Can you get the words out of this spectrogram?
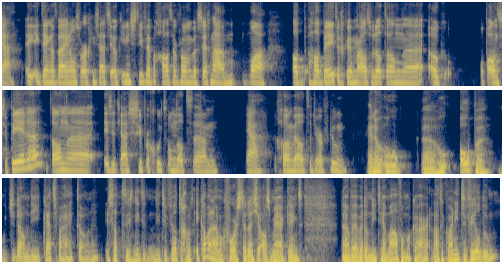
ja, ik, ik, denk dat wij in onze organisatie ook initiatief hebben gehad waarvan we zeggen, nou, had, had beter kunnen. Maar als we dat dan uh, ook op anticiperen, dan uh, is het juist supergoed om dat um, ja, gewoon wel te durven doen. En hoe, hoe, uh, hoe, open moet je dan die kwetsbaarheid tonen? Is dat is niet, niet te veel te groot? Ik kan me namelijk voorstellen dat je als merk denkt, nou, we hebben het niet helemaal voor elkaar. Laat ik maar niet te veel doen.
